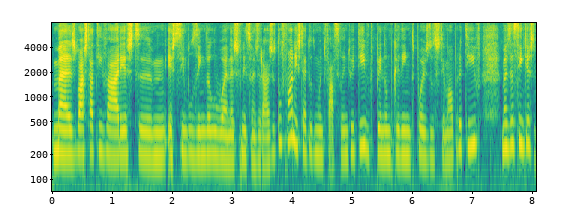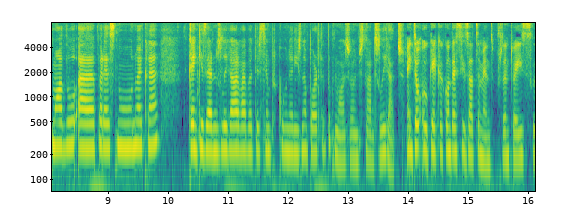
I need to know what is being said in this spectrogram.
Mas basta ativar este, este símbolozinho da lua nas definições gerais do telefone. Isto é tudo muito fácil e intuitivo, depende um bocadinho depois do sistema operativo. Mas assim que este modo ah, aparece no, no ecrã, quem quiser nos ligar vai bater sempre com o nariz na porta, porque nós vamos estar desligados. Então, o que é que acontece exatamente? Portanto, é isso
